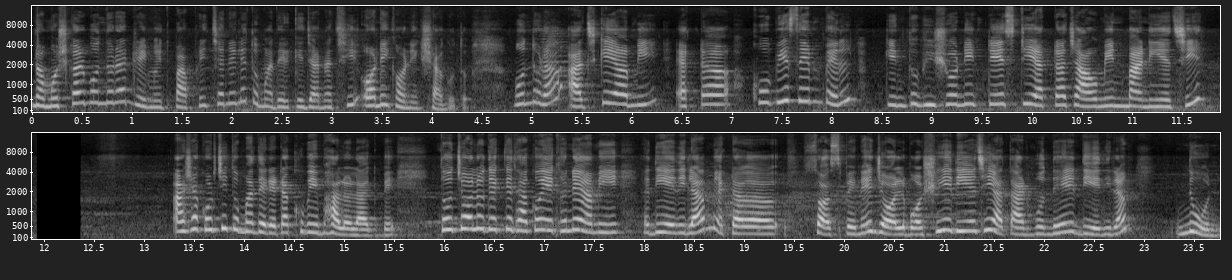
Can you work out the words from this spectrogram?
নমস্কার বন্ধুরা ড্রিম উইথ পাপড়ির চ্যানেলে তোমাদেরকে জানাচ্ছি অনেক অনেক স্বাগত। বন্ধুরা, আজকে আমি একটা খুবই সিম্পল কিন্তু ভীষণই টেস্টি একটা চাউমিন বানিয়েছি। আশা করছি তোমাদের এটা খুবই ভালো লাগবে। তো চলো দেখতে থাকো, এখানে আমি দিয়ে দিলাম একটা সসপ্যানে জল বসিয়ে দিয়েছি আর তার মধ্যে দিয়ে দিলাম নুন।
